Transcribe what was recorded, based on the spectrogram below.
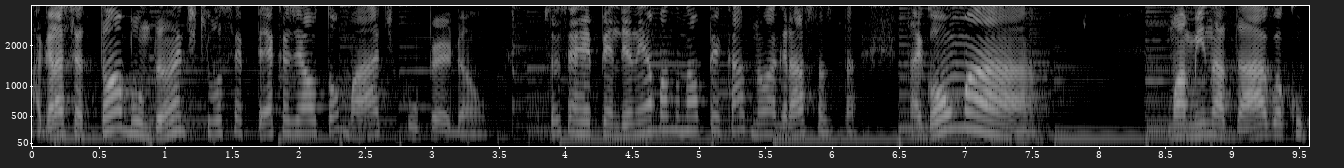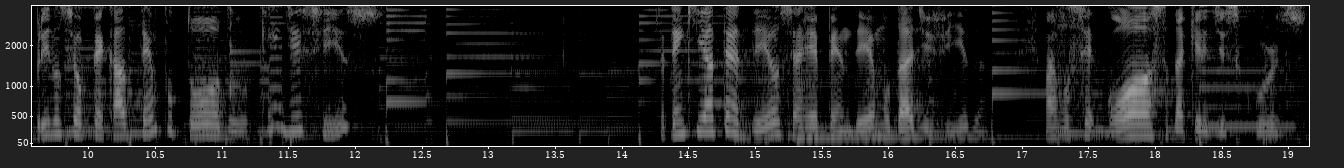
A graça é tão abundante que você peca já é automático o perdão precisa se arrepender nem abandonar o pecado, não. A graça está tá igual uma, uma mina d'água cobrindo o seu pecado o tempo todo. Quem disse isso? Tem que ir até Deus, se arrepender, mudar de vida. Mas você gosta daquele discurso.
